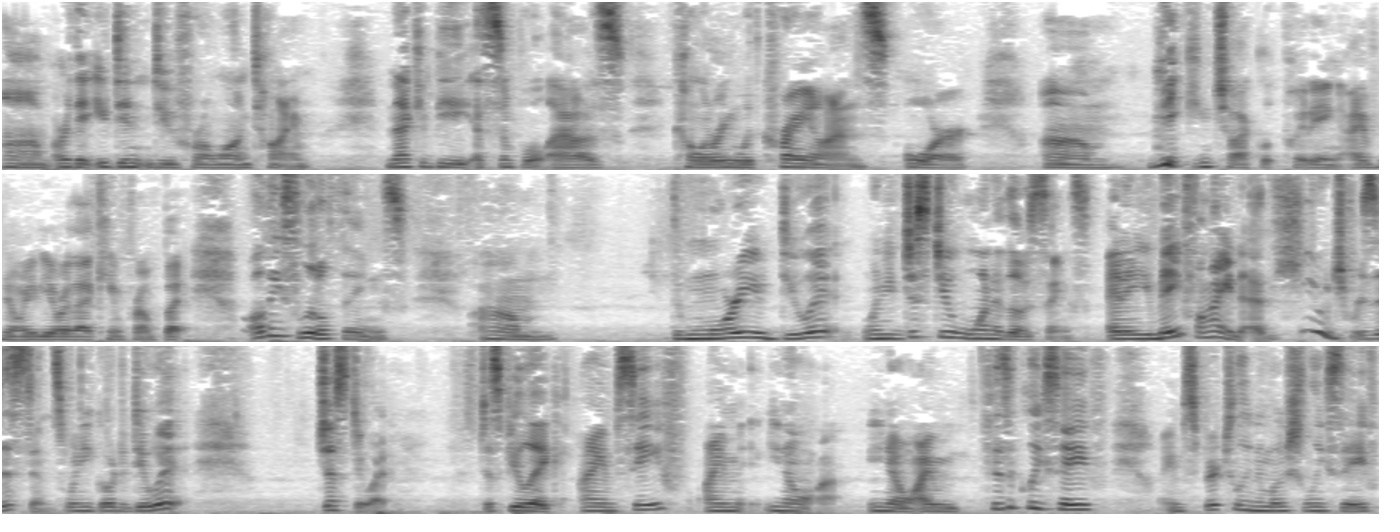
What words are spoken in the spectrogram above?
um, or that you didn't do for a long time. And that could be as simple as coloring with crayons or um, making chocolate pudding. I have no idea where that came from, but all these little things. Um, the more you do it, when you just do one of those things, and you may find a huge resistance when you go to do it, just do it. Just be like, I am safe. I'm, you know, you know, I'm physically safe. I'm spiritually and emotionally safe.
